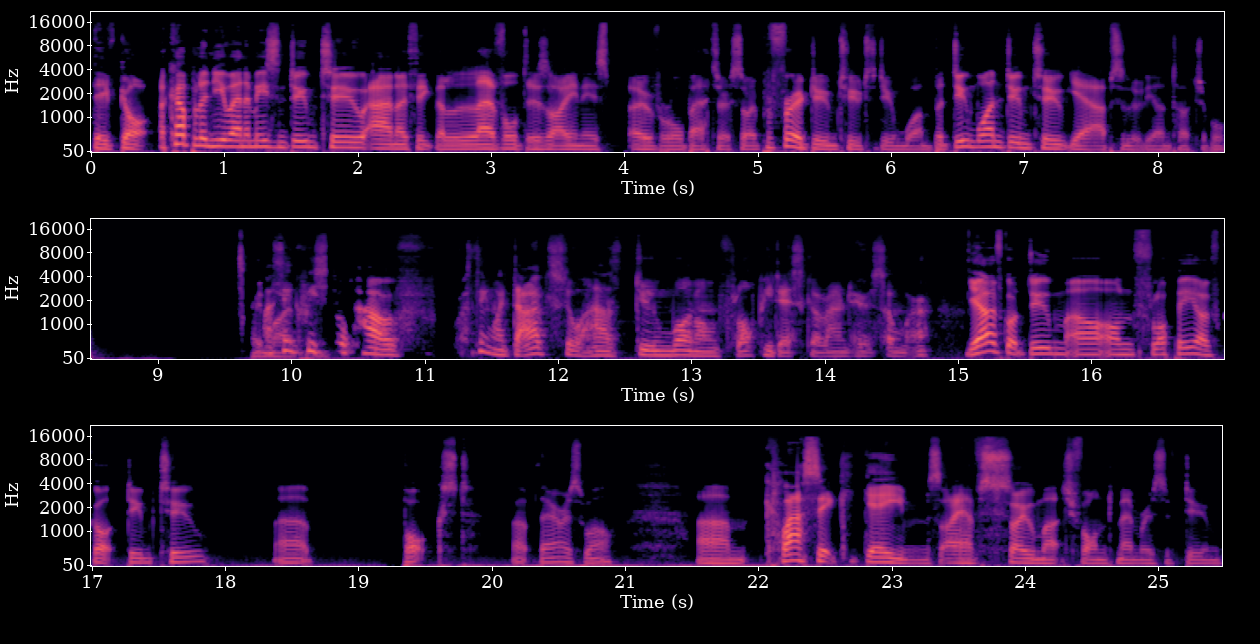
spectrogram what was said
they've got a couple of new enemies in Doom Two, and I think the level design is overall better. So I prefer Doom Two to Doom One. But Doom One, Doom Two, yeah, absolutely untouchable. I think we still have. I think my dad still has Doom One on floppy disk around here somewhere. Yeah, I've got Doom uh, on floppy. I've got Doom 2 uh, boxed up there as well. Um, classic games. I have so much fond memories of Doom.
